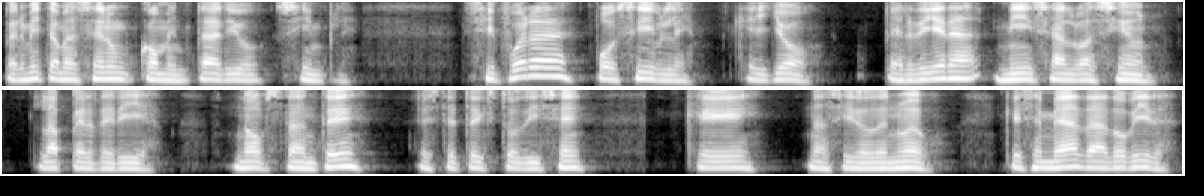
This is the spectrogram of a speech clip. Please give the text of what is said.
Permítame hacer un comentario simple. Si fuera posible que yo perdiera mi salvación, la perdería. No obstante, este texto dice que he nacido de nuevo, que se me ha dado vida,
